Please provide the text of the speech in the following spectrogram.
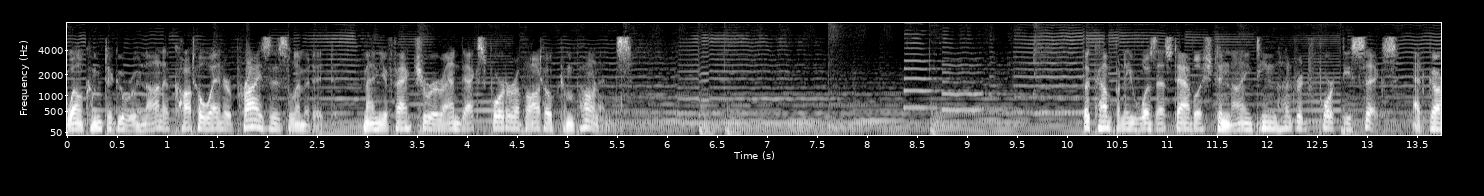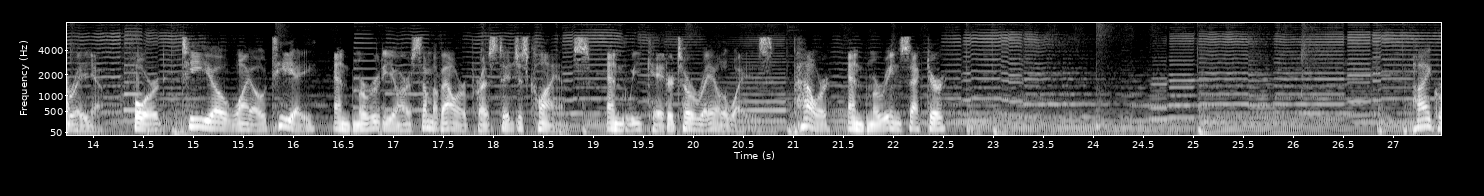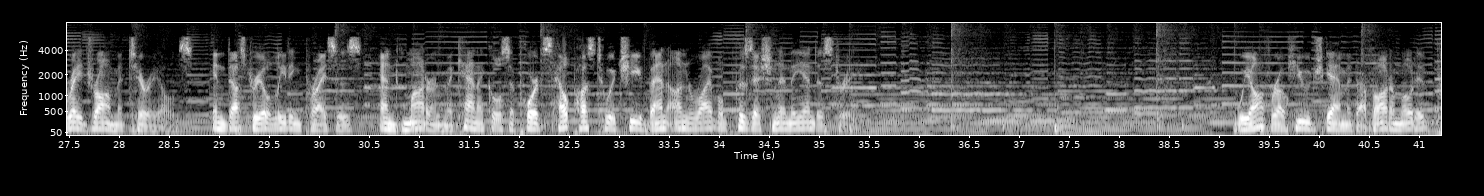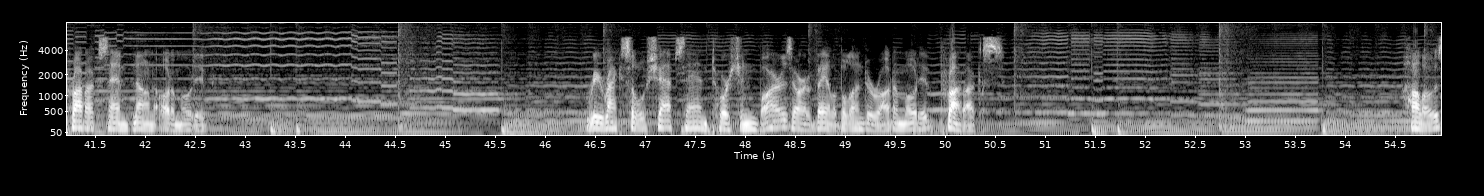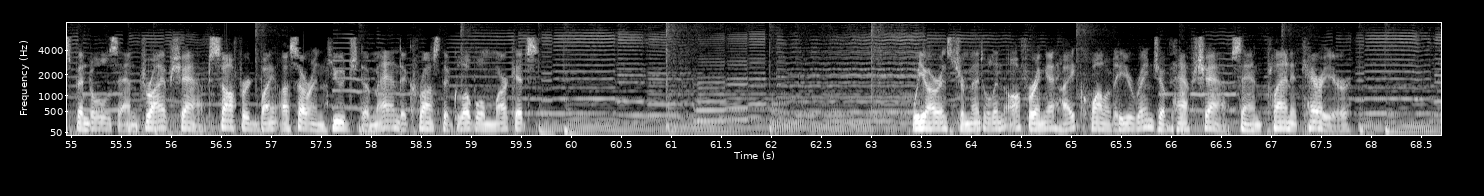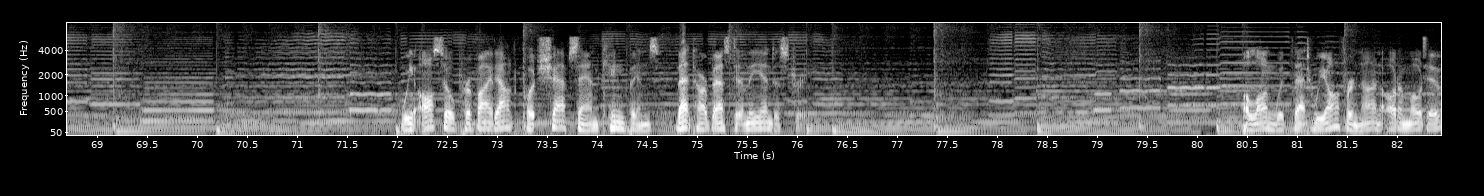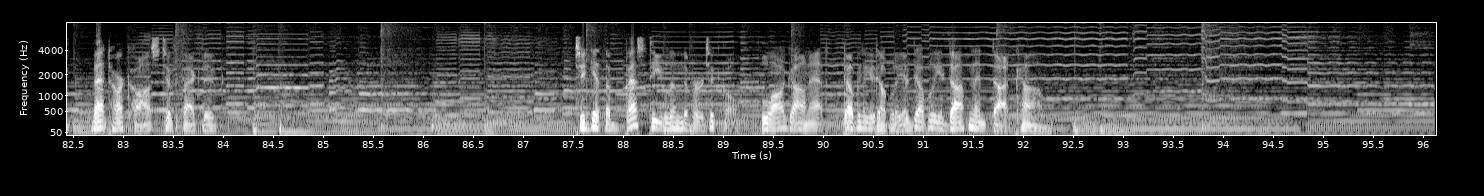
Welcome to Guru Nanak Auto Enterprises Limited, manufacturer and exporter of auto components. The company was established in 1946 at Goraya. Ford, Toyota, and Maruti are some of our prestigious clients, and we cater to railways, power, and marine sector. High-grade raw materials, industrial leading prices, and modern mechanical supports help us to achieve an unrivaled position in the industry. We offer a huge gamut of automotive products and non-automotive Rear axle shafts and torsion bars are available under automotive products. Hollow spindles and drive shafts offered by us are in huge demand across the global markets. We are instrumental in offering a high-quality range of half shafts and planet carrier. We also provide output shafts and kingpins that are best in the industry. Along with that we offer non-automotive that are cost-effective. To get the best deal in the vertical, log on at www.gnaent.com.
